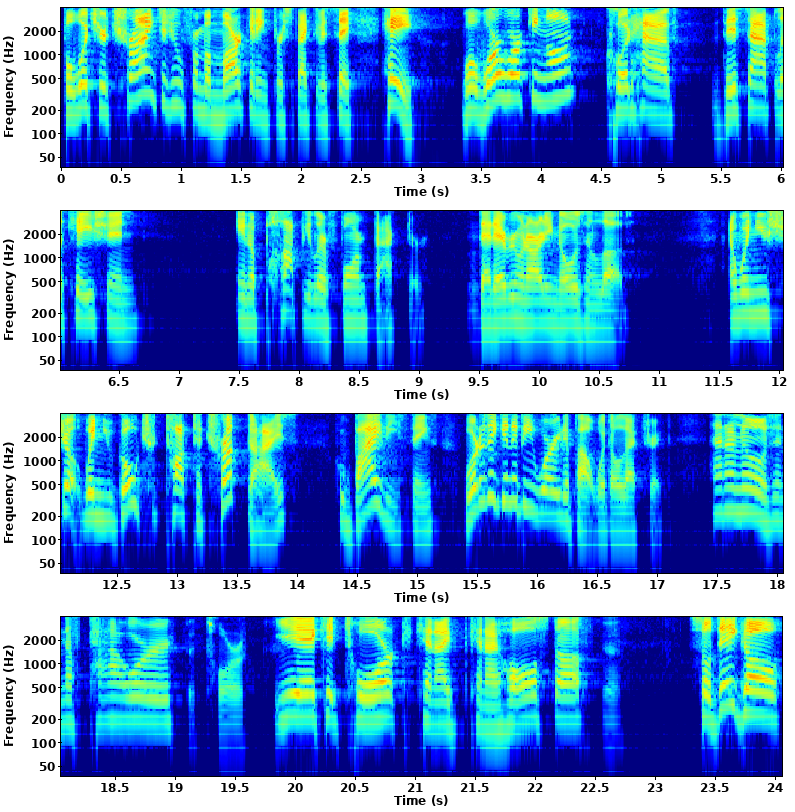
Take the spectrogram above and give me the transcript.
But what you're trying to do from a marketing perspective is say, hey, what we're working on could have this application in a popular form factor that everyone already knows and loves. And when you show when you go tr- talk to truck guys who buy these things, what are they going to be worried about with electric? I don't know, is enough power? The torque. Yeah, can torque. Can I can I haul stuff? Yeah. So they go,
